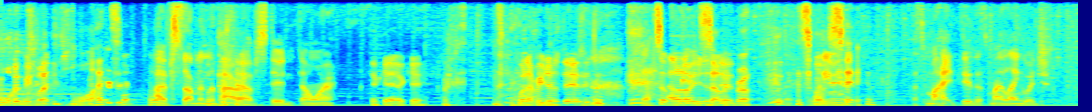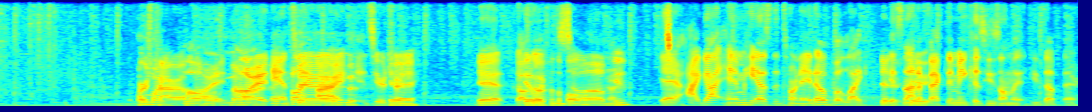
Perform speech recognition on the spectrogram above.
What? Wait, what? game. What? I've summoned the power ups, dude. Don't worry. okay, okay. Whatever you just did. Yeah. So I don't know what you just summon, did. bro. That's What what do I'm you saying. That's my dude. That's my language. Oh First my power up. God. All right, not all right, Answer. fine. All right, it's your turn. Okay. Yeah, Go, get go. away from the So, ball. um, Yeah, I got him. He has the tornado, but like Did it's not did affecting me because he's on the he's up there.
